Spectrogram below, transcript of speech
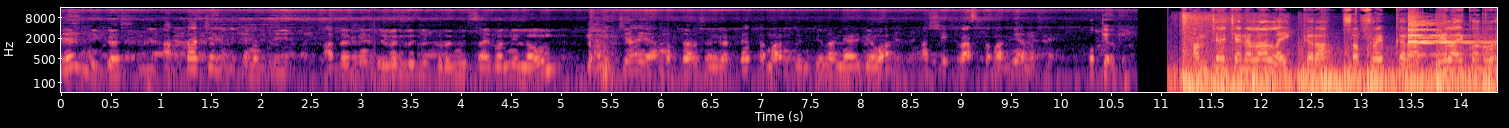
तेच निकष आत्ताचे मुख्यमंत्री आदरणीय देवेंद्रजी फडणवीस साहेबांनी लावून आमच्या या मतदारसंघातल्या तमाम जनतेला न्याय द्यावा अशी एक रास्त मागणी आमची आहे. Okay okay. आमच्या चॅनलला लाईक करा सबस्क्राईब करा बेल आयकॉनवर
